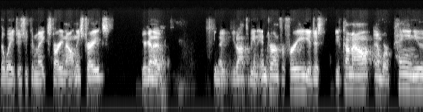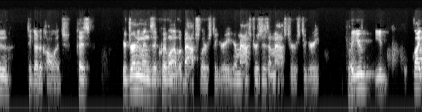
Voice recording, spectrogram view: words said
the wages you can make starting out in these trades. You're gonna, you know, you don't have to be an intern for free. You just you come out and we're paying you to go to college because your journeyman's equivalent of a bachelor's degree. Your master's is a master's degree. Correct. But you you like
